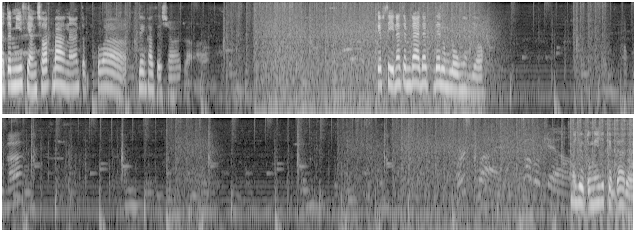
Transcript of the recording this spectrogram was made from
อาจจะมีเสียงช็อตบ้างนะ แต่เพราะว่าเล่นคาเสียช็อตแเก็บสีน่าจะไม่ได้ได้ได้ลงลงอย่างเดียว ขอบคุณนะมาอยู่ตรงนี้จะเก็บได้หรอ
